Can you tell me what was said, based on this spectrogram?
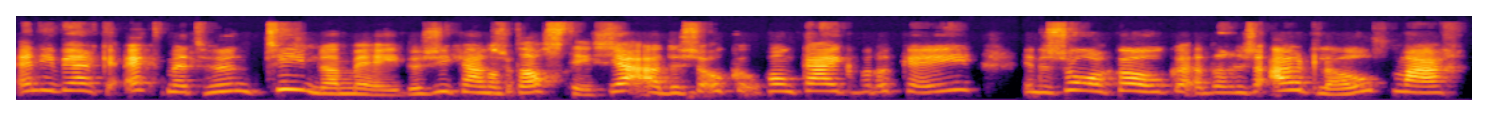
En die werken echt met hun team daarmee. Dus die gaan zo Fantastisch. ja, dus ook gewoon kijken van oké, in de zorg ook, eh, er is uitloop, maar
